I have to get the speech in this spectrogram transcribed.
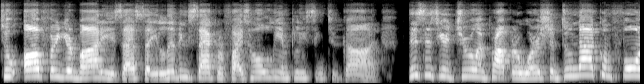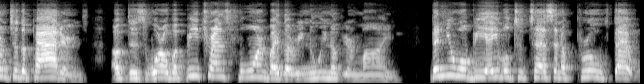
to offer your bodies as a living sacrifice, holy and pleasing to God. This is your true and proper worship. Do not conform to the patterns of this world, but be transformed by the renewing of your mind. Then you will be able to test and approve that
